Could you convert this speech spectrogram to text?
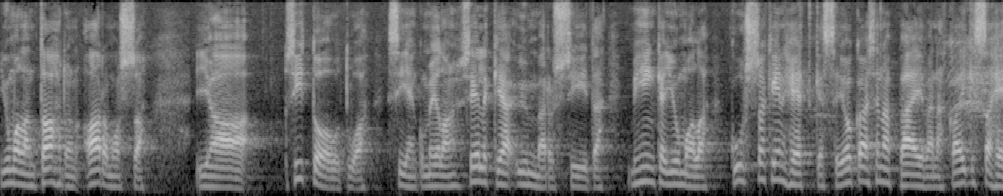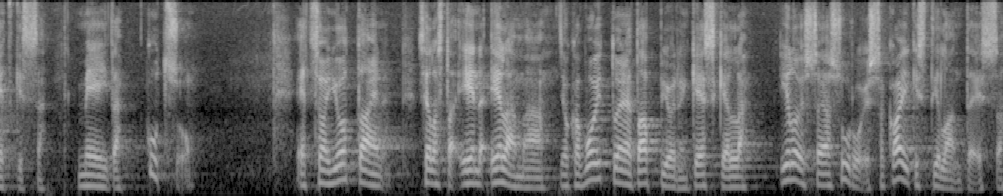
Jumalan tahdon armossa ja sitoutua siihen, kun meillä on selkeä ymmärrys siitä, mihinkä Jumala kussakin hetkessä, jokaisena päivänä, kaikissa hetkissä meitä kutsuu. Että se on jotain sellaista elämää, joka voittojen ja tappioiden keskellä, iloissa ja suruissa, kaikissa tilanteissa,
